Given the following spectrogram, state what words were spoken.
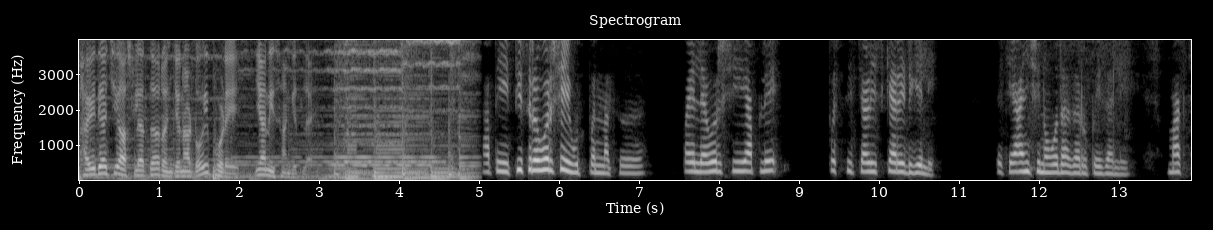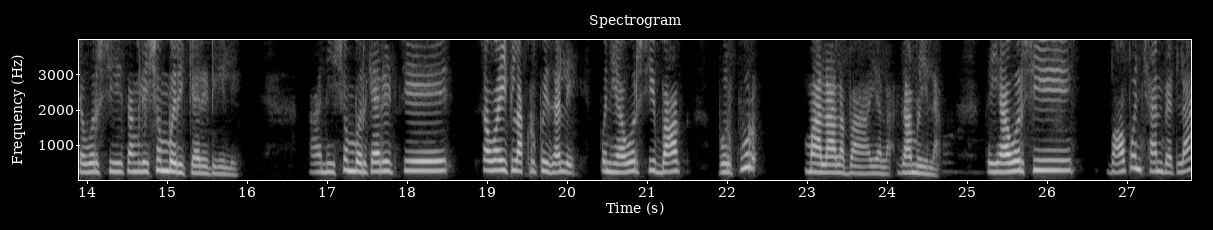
फायद्याची असल्याचं रंजना डोईफोडे यांनी सांगितलंय. आता हे तिसरं वर्ष आहे उत्पन्नाचं. पहिल्या वर्षी आपले पस्तीस चाळीस कॅरेट गेले. त्याचे ऐंशी नव्वद हजार रुपये झाले. मागच्या वर्षी चांगले शंभर एक कॅरेट गेले. आणि शंभर कॅरेटचे सव्वा एक लाख रुपये झाले. पण ह्या वर्षी बाग भरपूर माल आला बा याला जांभळीला. तर ह्यावर्षी भाव पण छान भेटला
